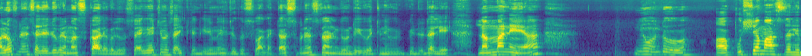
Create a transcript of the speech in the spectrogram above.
ಹಲೋ ಫ್ರೆಂಡ್ಸ್, ಎಲ್ಲರಿಗೂ ನಮಸ್ಕಾರಗಳು ಸೈಗೇಚವ ಸೈಕಲ್ಗೆ ನಿಮಗೆ ಸ್ವಾಗತ. ಫ್ರೆಂಡ್ಸ್ ನನಗೆ ಒಂದು ಇವತ್ತಿನ ವಿಡಿಯೋದಲ್ಲಿ ನಮ್ಮನೆಯ ಈ ಒಂದು ಪುಷ್ಯ ಮಾಸದಲ್ಲಿ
